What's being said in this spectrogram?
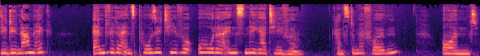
Die Dynamik entweder ins Positive oder ins Negative. Kannst du mir folgen? Und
